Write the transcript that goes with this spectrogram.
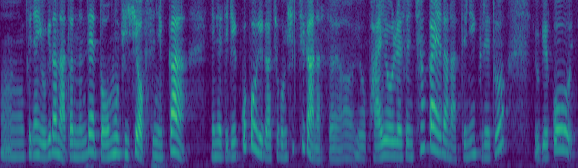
어, 그냥 여기다 놔뒀는데 너무 빛이 없으니까 얘네들이 꽃보기가 조금 쉽지가 않았어요. 요 바이올렛은 창가에다 놨더니 그래도 이게 꽃,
